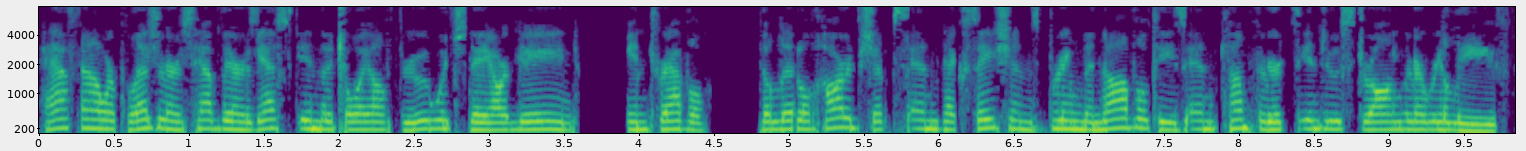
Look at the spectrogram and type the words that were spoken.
Half our pleasures have their zest in the toil through which they are gained. In travel, the little hardships and vexations bring the novelties and comforts into stronger relief,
